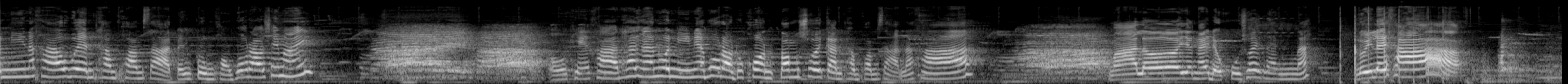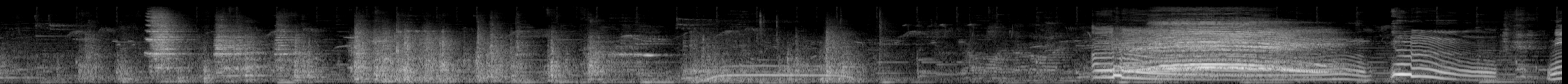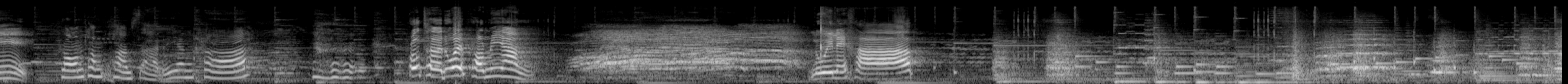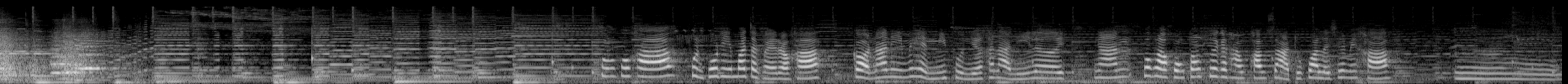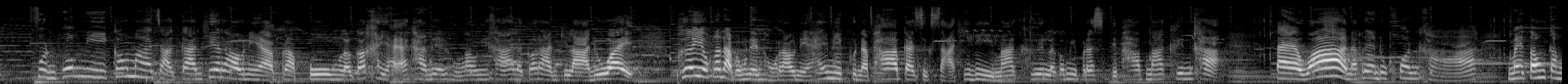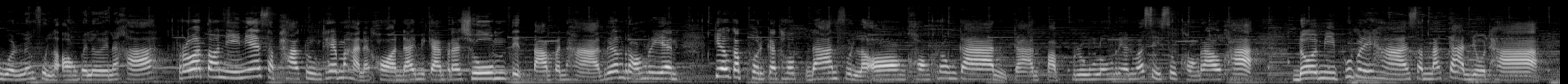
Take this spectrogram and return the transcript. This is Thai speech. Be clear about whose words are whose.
Speaker 1: ันนี้นะคะ เวนทำความสะอาดเป็นกลุ่มของพวกเราใช่ไหมใช่ค่ะโอเคค่ะ ถ้างั้นวันนี้เนี่ยพวกเราทุกคนต้องช่วยกันทำความสะอาดนะคะ มาเลย ยังไงเดี๋ยวครูช่วยอีกแรงนึงนะ ลุยเลยค่ะ พวกเธอด้วยพร้อมหรือยังพร้อมลุยเลยครับ
Speaker 2: คุณครูคะฝุ่นพวกนี้มาจากไหนเหรอคะ ก่อนหน้านี้ไม่เห็นมีฝุ่นเยอะขนาดนี้เลย งั้นพวกเราคงต้องช่วยกันทำความสะอาดทุกวันเลยใช่ไหมคะ
Speaker 1: อืม ฝุ่นพวกนี้ก็มาจากการที่เราเนี่ยปรับปรุง แล้วก็ขยายอาคารเรียนของเราไงคะแล้วก็ลานกีฬาด้วย เพื่อยกระดับโรงเรียนของเราเนี่ยให้มีคุณภาพการศึกษาที่ดีมากขึ้น แล้วก็มีประสิทธิภาพมากขึ้นค่ะ แต่ว่านักเรียนทุกคนค่ะไม่ต้องกังวลเรื่องฝุ่นละอองไปเลยนะคะ เพราะว่าตอนนี้เนี่ยสภากรุงเทพมหานครได้มีการประชุม ติดตามปัญหาเรื่องร้องเรียน เกี่ยวกับผลกระทบด้านฝุ่นละอองของโครงการ การปรับปรุงโรงเรียนวัดศรีสุขของเราค่ะ โดยมีผู้บริหารสำนักการโยธา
